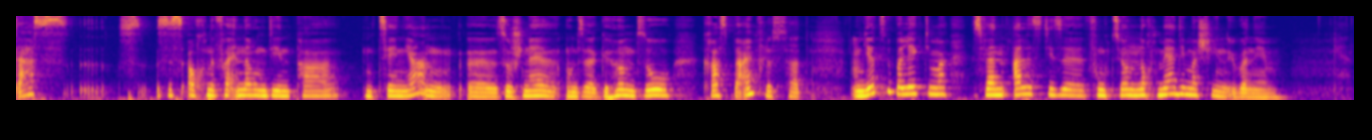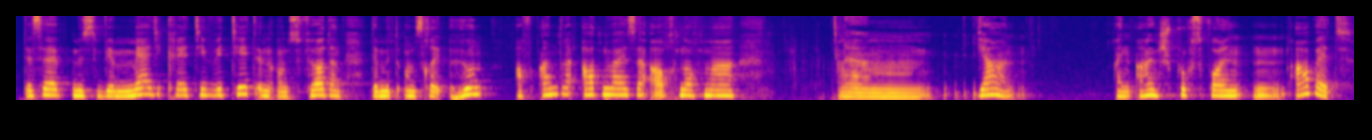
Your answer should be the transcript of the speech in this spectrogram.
das es ist auch eine Veränderung, die in ein paar, in zehn Jahren äh, so schnell unser Gehirn so krass beeinflusst hat. Und jetzt überlegt ihr mal, es werden alles diese Funktionen noch mehr die Maschinen übernehmen. Deshalb müssen wir mehr die Kreativität in uns fördern, damit unsere Hirn auf andere Art und Weise auch nochmal ähm, ja, einen anspruchsvollen Arbeit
